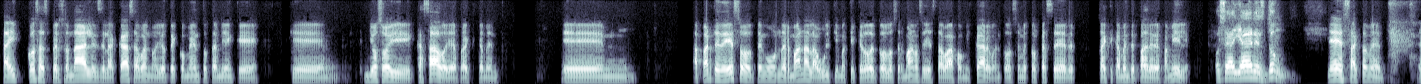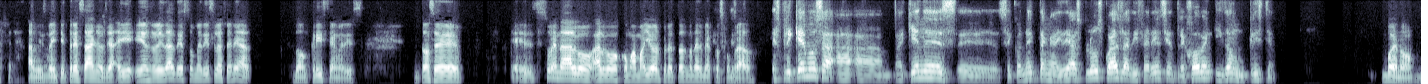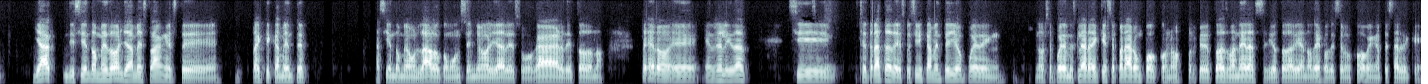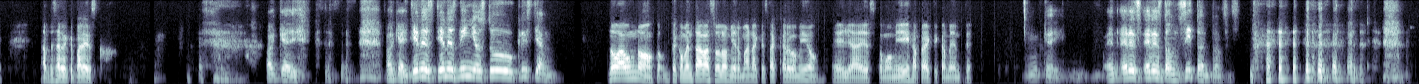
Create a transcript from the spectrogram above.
hay cosas personales de la casa. Bueno, yo te comento también que, que yo soy casado ya prácticamente. Em, aparte de eso, tengo una hermana, la última que quedó de todos los hermanos, ella está bajo mi cargo, entonces me toca ser prácticamente padre de familia. O sea, ya eres don. Exactamente. A mis 23 años ya. Y, y en realidad eso me dice la señora, don Cristian me dice. Entonces, eh, suena algo, algo como a mayor, pero de todas maneras me he acostumbrado. Expliquemos a, a, a, a quienes eh, se conectan a Ideas Plus, ¿cuál es la diferencia entre joven y don, Cristian? Bueno, ya diciéndome don, ya me están este, prácticamente haciéndome a un lado como un señor ya de su hogar, de todo, ¿no? Pero eh, en realidad, si se trata de específicamente yo, pueden no se puede mezclar, hay que separar un poco, ¿no? Porque de todas maneras yo todavía no dejo de ser un joven a pesar de que, a pesar de que parezco. Ok. Ok, ¿tienes, ¿tienes niños tú, Cristian? No, aún no. Te comentaba solo mi hermana que está a cargo mío. Ella es como mi hija prácticamente. Ok. Eres, eres doncito entonces.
